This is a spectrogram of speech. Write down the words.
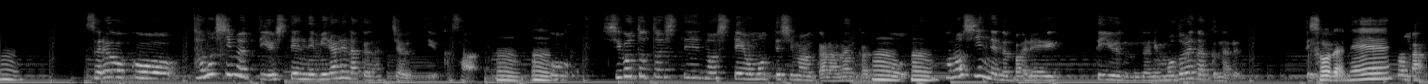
うん、それをこう楽しむっていう視点で見られなくなっちゃうっていうかさ、うん、うん、こう仕事としての視点を持ってしまうからなんかうん、こうん、う、楽しんでのバレーっていうのに戻れなくなるっていうそうだね。のが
